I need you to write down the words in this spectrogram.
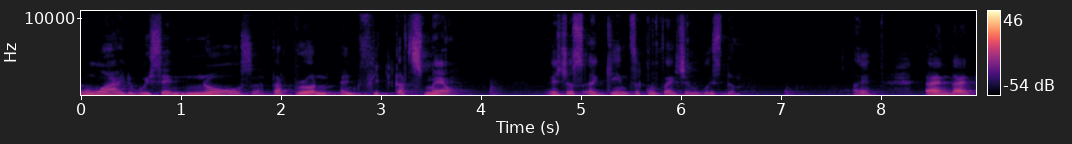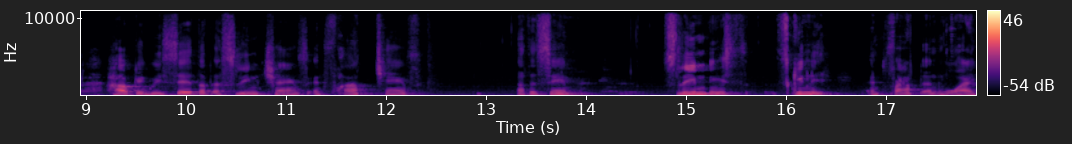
why do we say nose that run and fit that smell? It's just against the conventional wisdom. Okay? And then how can we say that a slim chance and fat chance are the same? Slim is skinny and fat, and why,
